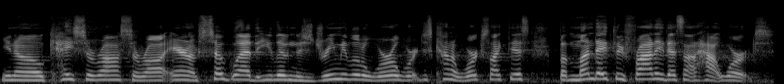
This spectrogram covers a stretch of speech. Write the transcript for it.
you know, que sera, sera. Aaron, I'm so glad that you live in this dreamy little world where it just kind of works like this. But Monday through Friday, that's not how it works.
